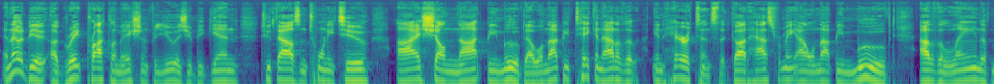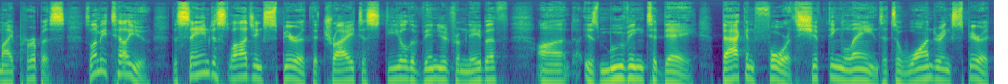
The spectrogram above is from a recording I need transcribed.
And that would be a, a, great proclamation for you as you begin 2022. I shall not be moved. I will not be taken out of the inheritance that God has for me. I will not be moved out of the lane of my purpose. So let me tell you the same dislodging spirit that tried to steal the vineyard from Naboth uh, is moving today back and forth, shifting lanes. It's a wandering spirit.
